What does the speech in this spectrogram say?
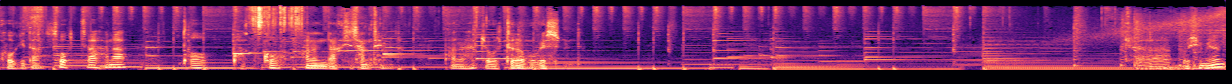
거기다 소자 하나 더 받고 하는 낚시 상태입니다. 바늘 한쪽을 들어보겠습니다. 자 보시면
